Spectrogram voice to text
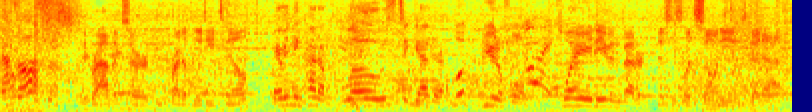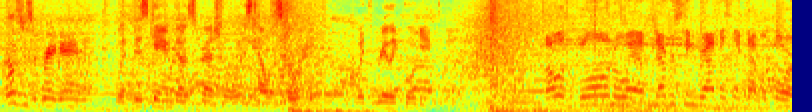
That's awesome. The graphics are incredibly detailed. Everything kind of flows together. Looked beautiful. Played even better. This is what Sony is good at. That was just a great game. What this game does special is tell a story with really cool gameplay. I was blown away. I've never seen graphics like that before.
